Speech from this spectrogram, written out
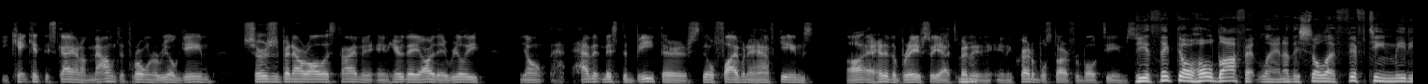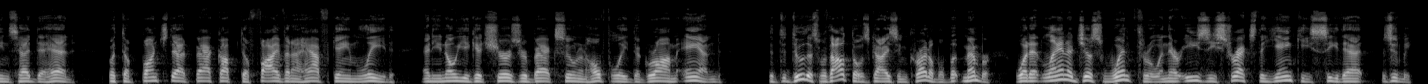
you can't get this guy on a mound to throw in a real game. Scherzer's been out all this time, and, and here they are. They really, you know, haven't missed a beat. They're still five and a half games uh, ahead of the Braves. So yeah, it's been an, an incredible start for both teams. Do you think they'll hold off Atlanta? They still have 15 meetings head to head, but to bunch that back up to five and a half game lead, and you know you get Scherzer back soon, and hopefully deGrom, and to, do this without those guys, incredible. But remember what Atlanta just went through in their easy stretch. The Yankees see that. Excuse me.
